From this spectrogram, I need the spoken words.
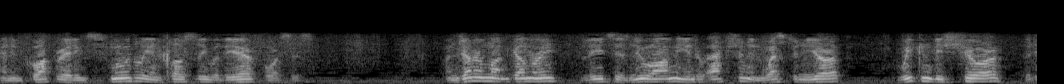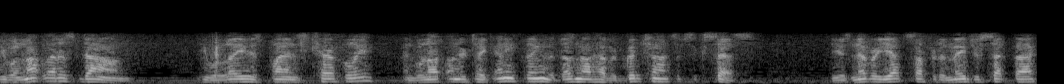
and in cooperating smoothly and closely with the air forces. When General Montgomery leads his new army into action in Western Europe, we can be sure that he will not let us down. He will lay his plans carefully and will not undertake anything that does not have a good chance of success. He has never yet suffered a major setback,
